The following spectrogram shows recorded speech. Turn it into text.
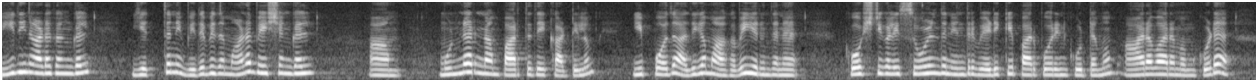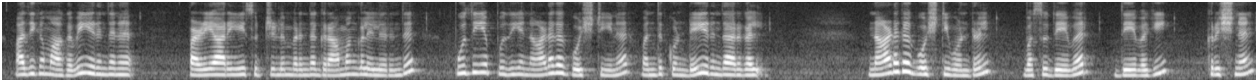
வீதி நாடகங்கள் எத்தனை விதவிதமான வேஷங்கள். ஆம் முன்னர் நாம் பார்த்ததை காட்டிலும் இப்போது அதிகமாகவே இருந்தன. கோஷ்டிகளை சூழ்ந்து நின்று வேடிக்கை பார்ப்போரின் கூட்டமும் ஆரவாரமும் கூட அதிகமாகவே இருந்தன. பழையாறையை சுற்றிலும் இருந்த கிராமங்களிலிருந்து புதிய புதிய நாடக கோஷ்டியினர் வந்து கொண்டே இருந்தார்கள். நாடக கோஷ்டி ஒன்றில் வசுதேவர் தேவகி கிருஷ்ணன்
